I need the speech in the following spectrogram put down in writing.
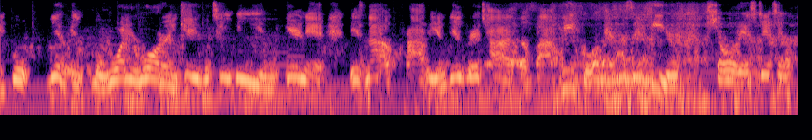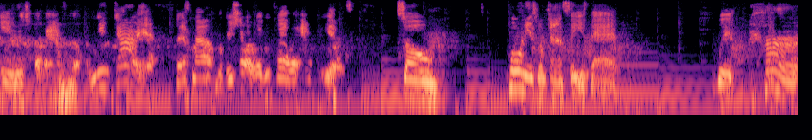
people live in with water and water and cable TV and internet. It's not a property. I'm getting very tired of five people, as I said here, showing a digital image of Africa. I'm getting tired it. That's not what they show. That's not what Africa is. So point is, what I'm trying to say is that with her,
